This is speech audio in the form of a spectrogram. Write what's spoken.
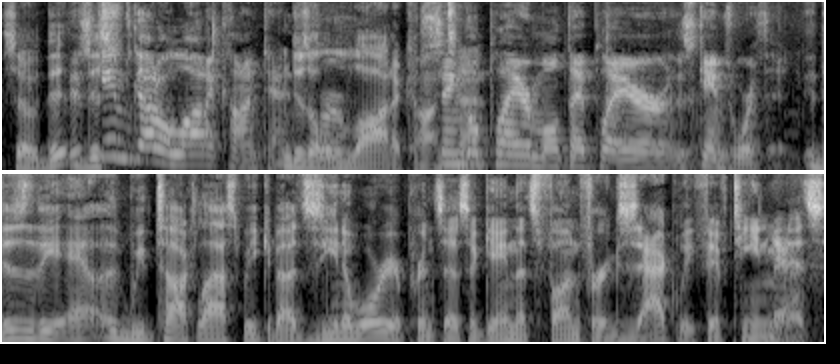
so thi- This, this game's got a lot of content. There's a lot of content. Single player, multiplayer, this game's worth it. this is the uh, we talked last week about Xena Warrior Princess, a game that's fun for exactly 15 minutes.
